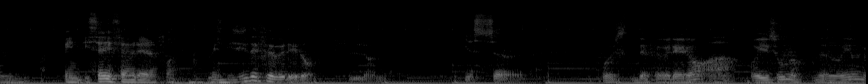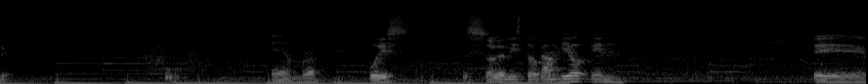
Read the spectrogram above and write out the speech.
en 26 de febrero fue. 26 de febrero. Lol. Yes, sir. Pues de febrero a hoy es 1 de noviembre. Damn, bro. Pues solo he visto cambio en eh,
